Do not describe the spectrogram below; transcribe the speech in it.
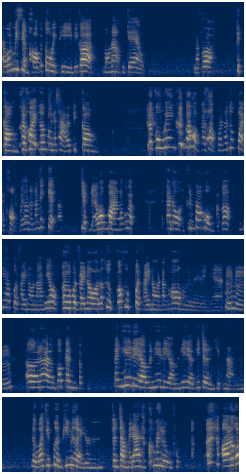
ต่ว่ามีเสียงเคาะประตูอีกที พี่ก็มองหน้ากับพี่แก้ว แล้วก็ปิดกล้อง ค่อยๆเอื้อมมือช้าๆไปปิดกล้อง แล้วก็วิ่งขึ้นผ้าห่มกันสองคนนั่นคือปล่อยของไว้ตอนนั้นนะไม่เก็บแบบเก็บแล้ววางๆแล้วก็แบบกระโดดขึ้นผ้าห่มแล้วก็พี่แก้วเปิดไฟนอนนะพี่แก้วบอกเออเปิดไฟนอนแล้วคือก็คือเปิดไฟนอนทั้งห้องเลยอะไรเงี้ยอือหือเออนั่นแหละมันก็เป็นแบบเป็นที่เดียวเป็นที่เดียวเป็นที่เดียวที่เจอในทริปนั้น หรือว่าที่ปืนพี่เหนื่อยจนจนจำไม่ได้แล้วก็ไม่รู้อ๋อแล้วก็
